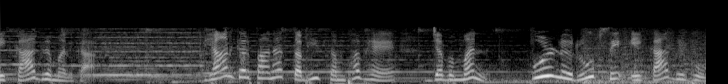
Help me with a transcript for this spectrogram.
एकाग्र मन का। ध्यान कर पाना तभी संभव है जब मन पूर्ण रूप से एकाग्र हो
